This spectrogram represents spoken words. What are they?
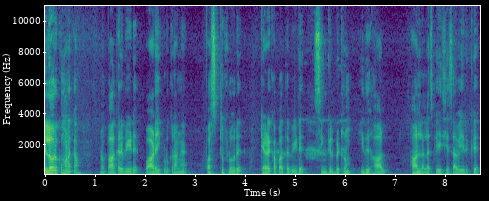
எல்லோருக்கும் வணக்கம். நம்ம பார்க்குற வீடு வாடகை கொடுக்குறாங்க. ஃபஸ்ட்டு ஃப்ளோரு கிழக்க பார்த்த வீடு சிங்கிள் பெட்ரூம் இது ஹால் ஹால் நல்லா ஸ்பேசியஸாகவே இருக்குது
